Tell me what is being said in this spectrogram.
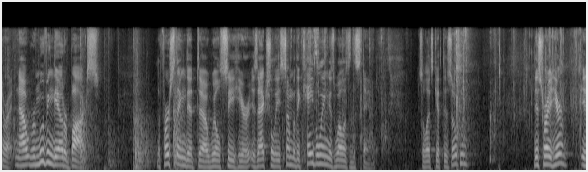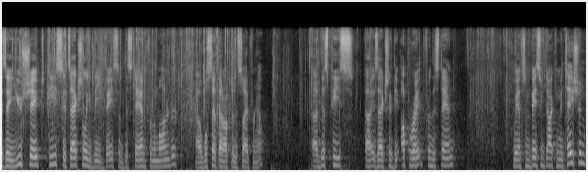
All right, now removing the outer box, the first thing that uh, we'll see here is actually some of the cabling as well as the stand. So let's get this open. This right here is a U-shaped piece. It's actually the base of the stand for the monitor. Uh, we'll set that off to the side for now. Uh, this piece uh, is actually the upright for the stand. We have some basic documentation.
